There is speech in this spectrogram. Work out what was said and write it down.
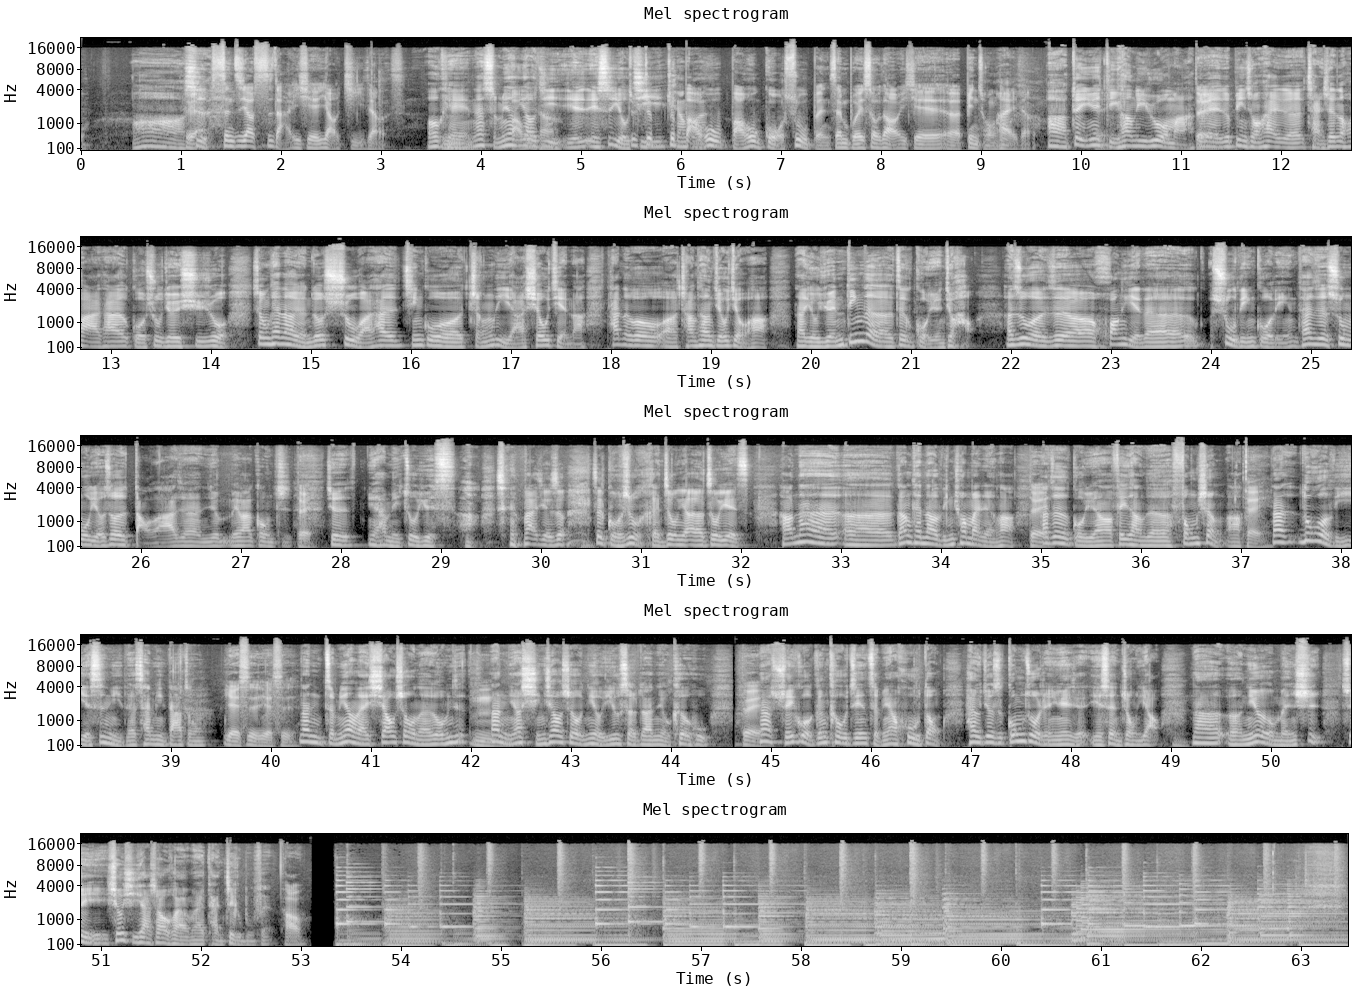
哦，是。甚至要施打一些药剂这样子，OK，那什么样的药剂也也是有机就保护保护果树本身不会受到一些呃病虫害这样。啊，对，因为抵抗力弱嘛，对不对？就病虫害的产生的话，它果树就会虚弱。所以我们看到有很多树啊，它是经过整理啊、修剪啊，它能够呃长长久久哈、那有园丁的这个果园就好。那如果这个荒野的树林、果林，它这树木有时候倒了啊，这样你就没法控制。对，就是因为它没坐月子啊，所以发觉说这果树很重要，要坐月子。好，那呃，刚看到林创办人哈、对他这个果园啊非常的丰盛啊。对那洛梨也是你的产品大宗。也是也是，那你怎么样来销售呢？我们就嗯那你要行销的时候，你有 user 端，你有客户，对那水果跟客户之间怎么样互动？还有就是工作人员也也是很重要。嗯那呃，你又有门市，所以休息一下，稍后回来我我们来谈这个部分。好。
